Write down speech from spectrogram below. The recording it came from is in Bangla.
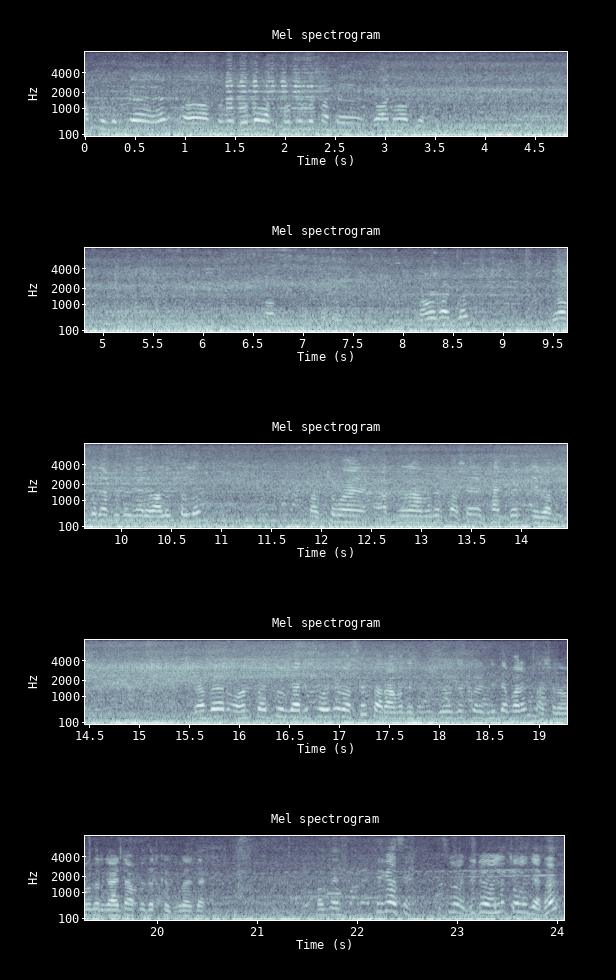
আপনাদেরকে শুধু ধন্যবাদ ফোটনের সাথে জয়েন হওয়ার জন্য। ভালো থাকবেন। দোয়া করি আপনাদের গাড়ি ভালো চলুক। সবসময় আপনারা আমাদের পাশে থাকবেন এইভাবে। যাদের ওয়ান পয়েন্ট টুর গাড়ির প্রয়োজন আছে, তারা আমাদের সাথে যোগাযোগ করে নিতে পারেন। আসলে আমাদের গাড়িটা আপনাদেরকে ঘুরে দেখ ওকে ঠিক আছে। ভিডিও হলে চলে যান হ্যাঁ?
